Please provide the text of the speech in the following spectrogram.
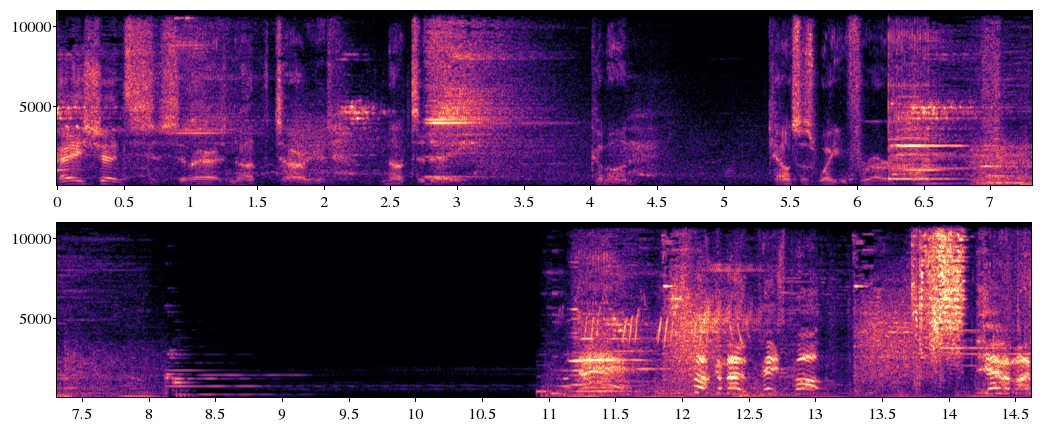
Patience. Sivert is not the target. Not today. Come on. Council's waiting for our report. Smoke him out, pisspot! Give him a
